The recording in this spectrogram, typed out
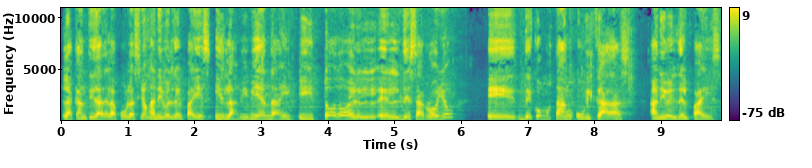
la cantidad de la población a nivel del país y las viviendas y, todo el, desarrollo eh, de cómo están ubicadas a nivel del país.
